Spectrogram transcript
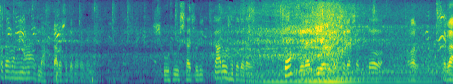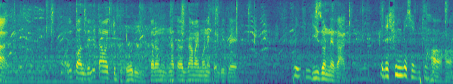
কথা বল না। না কারোর সাথে কথা কেন শ্বশুর শাশুড়ি কারোর সাথে কথা কেন কে? যেটার বিয়ে সেটার সাথে তো আমার রাগ। ওই কল দিলি তাও একটু ধরি কারণ না তো জামাই মনে করবি যে কি জন্যে রাগ? এটা শুনবে ছবি তো। হ্যাঁ হ্যাঁ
